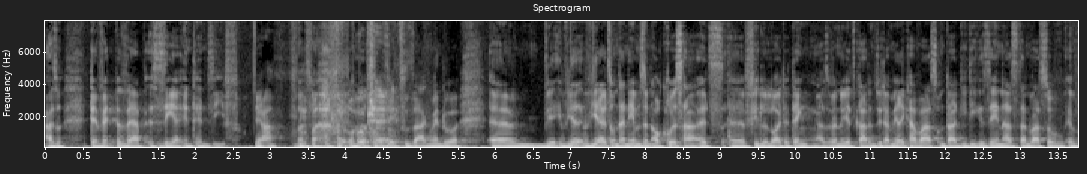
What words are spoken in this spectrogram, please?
Also der Wettbewerb ist sehr intensiv. Ja. Das war, um okay. das mal so zu sagen. Wenn du, äh, wir, wir, wir als Unternehmen sind auch größer, als äh, viele Leute denken. Also wenn du jetzt gerade in Südamerika warst und da die die gesehen hast, dann warst du, in,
